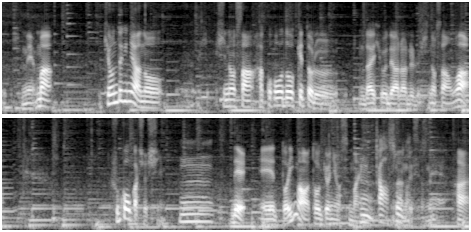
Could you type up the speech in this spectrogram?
うですね。まあ基本的にはあのひ日野さん博報堂ケトル代表であられる日野さんは福岡出身。うん。で、えー、と今は東京にお住まいななんんですよね。ねは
